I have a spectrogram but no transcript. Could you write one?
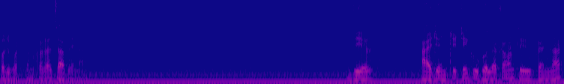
পরিবর্তন করা যাবে না। দিয়ে identity Google account you can cannot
